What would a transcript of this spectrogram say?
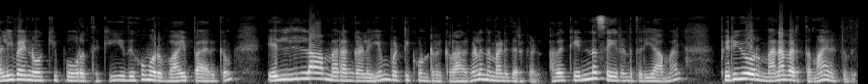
அழிவை நோக்கி போகிறதுக்கு இதுவும் ஒரு வாய்ப்பாக இருக்கும். எல்லா மரங்களையும் வெட்டி கொண்டிருக்கிறார்கள் இந்த மனிதர்கள். அதுக்கு என்ன செய்கிறேன்னு தெரியாமல் பெரிய ஒரு மன வருத்தமாக இருக்குது.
